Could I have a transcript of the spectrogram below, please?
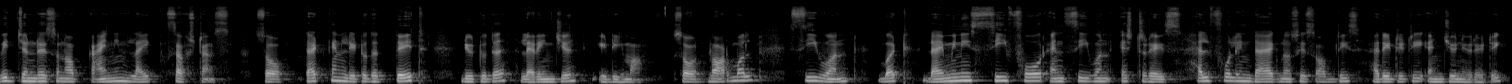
with generation of kinin like substance so that can lead to the death due to the laryngeal edema so normal C1 but diminished C4 and C1 esterase helpful in diagnosis of this hereditary angioneuritic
